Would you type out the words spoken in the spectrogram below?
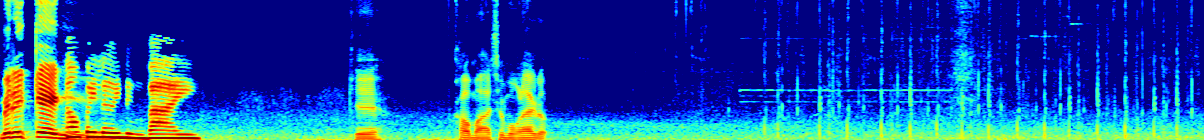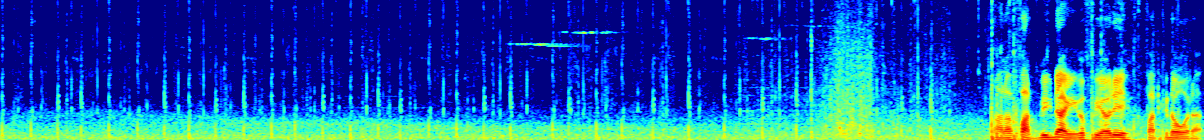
ไม่ได้เก่ง เอาไปเลยหนึ่งใบ โอเค เข้ามาชั่วโมงแรกเดี๋ยวอะแล้วฝัดวิ่งได้อย่างงี้ก็เฟี้ยวดิ ฝัดกระโดดอะ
